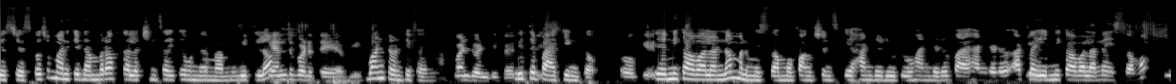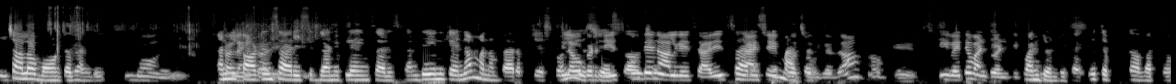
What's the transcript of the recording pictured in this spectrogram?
యూజ్ చేసుకోవచ్చు. మనకి నెంబర్ ఆఫ్ కలెక్షన్స్ అయితే ఉన్నాయి మ్యామ్ వీటిలో. ఎంత పడతాయి అవి? One twenty five one twenty five with ప్యాకింగ్తో ఎన్ని కావాలన్నా మనం ఇస్తాము. ఫంక్షన్స్కి hundred two hundred five hundred అట్లా ఎన్ని కావాలన్నా ఇస్తాము. చాలా బాగుంటదండి. బాగుంది. అన్ని కాటన్ సారీస్ కానీ ప్లెయిన్ సారీస్ కానీ దేనికైనా మనం ప్యారప్ ఇవైతే one twenty one twenty five. With కవర్తో.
